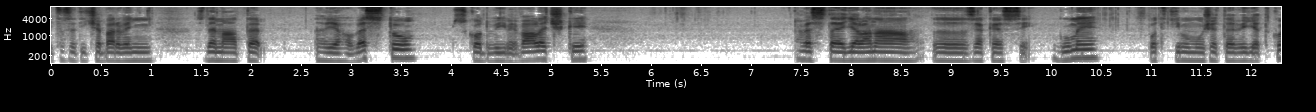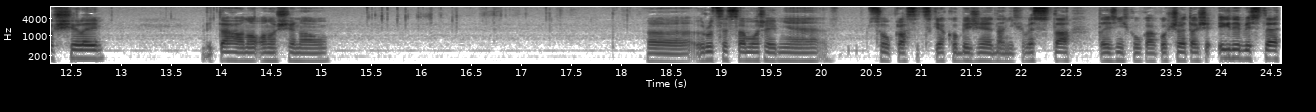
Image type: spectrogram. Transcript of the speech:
i co se týče barvení, zde máte jeho vestu s kodovými válečky, Vesta je dělaná e, z jakési gumy, pod tím můžete vidět košily, vytáhanou, onošenou. E, ruce samozřejmě jsou klasicky jakoby, že na nich vesta, tady z nich kouká košile, takže i kdybyste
